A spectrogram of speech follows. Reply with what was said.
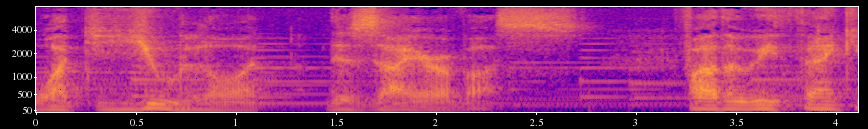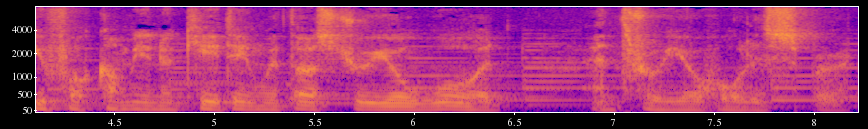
what you, Lord, desire of us. Father, we thank you for communicating with us through your word and through your Holy Spirit,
